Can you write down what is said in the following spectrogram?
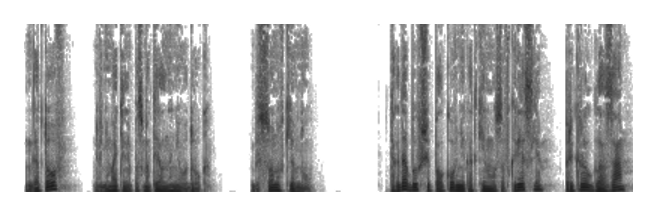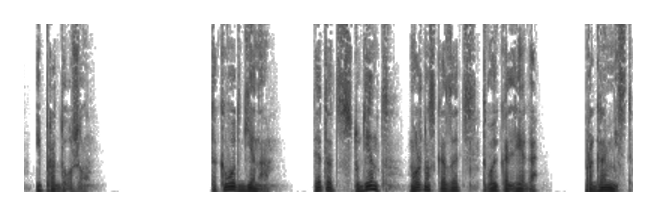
«Готов?» — внимательно посмотрел на него друг. Бессонов кивнул. Тогда бывший полковник откинулся в кресле, прикрыл глаза и продолжил. «Так вот, Гена, этот студент, можно сказать, твой коллега, программист.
